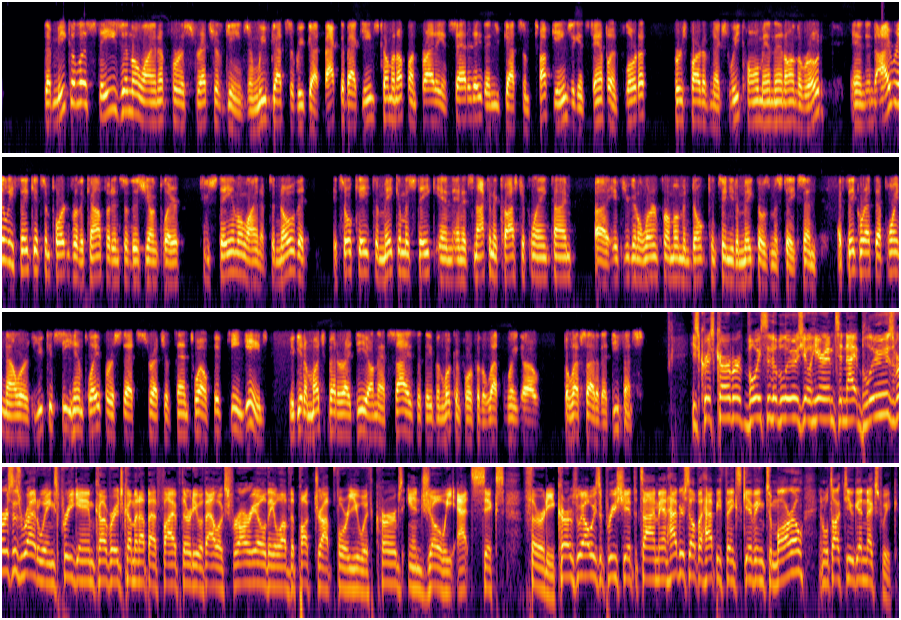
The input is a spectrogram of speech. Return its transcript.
that Mikkola stays in the lineup for a stretch of games, and we've got so we've got back to back games coming up on Friday and Saturday. Then you've got some tough games against Tampa and Florida, first part of next week, home and then on the road. And and I really think it's important for the confidence of this young player to stay in the lineup, to know that it's okay to make a mistake, and and it's not going to cost you playing time uh, if you're going to learn from them and don't continue to make those mistakes. And I think we're at that point now where if you could see him play for a set stretch of 10, 12, 15 games, you get a much better idea on that size that they've been looking for for the left wing, uh, the left side of that defense. He's Chris Kerber, voice of the Blues. You'll hear him tonight. Blues versus Red Wings pregame coverage coming up at 5:30 with Alex Ferrario. They will have the puck drop for you with Kerbs and Joey at 6:30. Kerbs, we always appreciate the time, man. Have yourself a happy Thanksgiving tomorrow, and we'll talk to you again next week.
